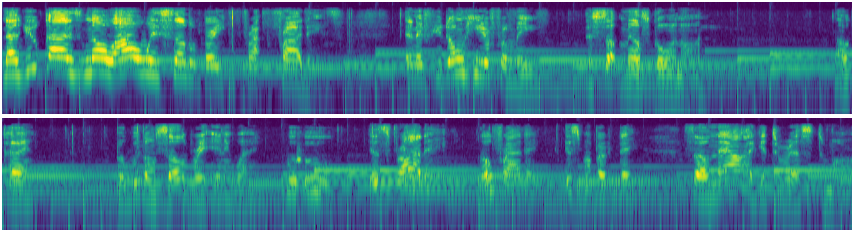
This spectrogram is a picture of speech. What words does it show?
Now, you guys know I always celebrate fr- Fridays. And if you don't hear from me, there's something else going on. Okay? But we're going to celebrate anyway. Woohoo! It's Friday. Go Friday. It's my birthday. So now I get to rest tomorrow.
